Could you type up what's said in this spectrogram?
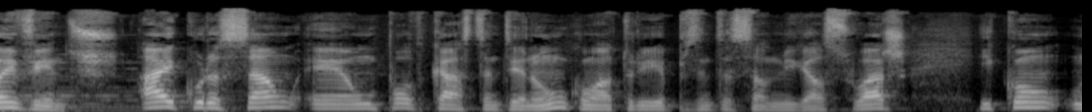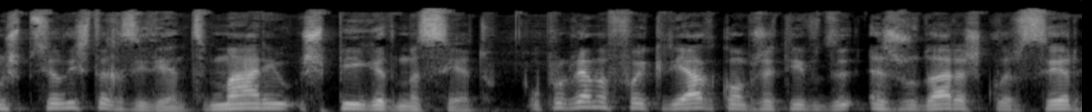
Bem-vindos. Ai Coração é um podcast Antena 1 com a autoria e apresentação de Miguel Soares e com um especialista residente, Mário Espiga de Macedo. O programa foi criado com o objetivo de ajudar a esclarecer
